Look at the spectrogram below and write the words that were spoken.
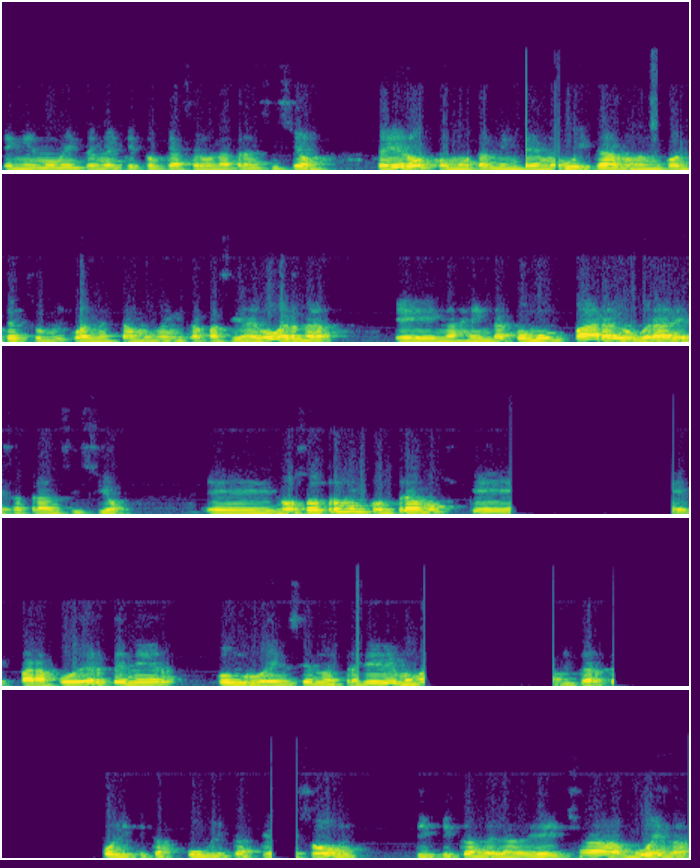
en el momento en el que toque hacer una transición. Pero como también debemos ubicarnos en un contexto en el cual no estamos en capacidad de gobernar, en agenda común para lograr esa transición. Eh, nosotros encontramos que para poder tener congruencia en nuestra debemos aplicar políticas públicas que son típicas de la derecha buena,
